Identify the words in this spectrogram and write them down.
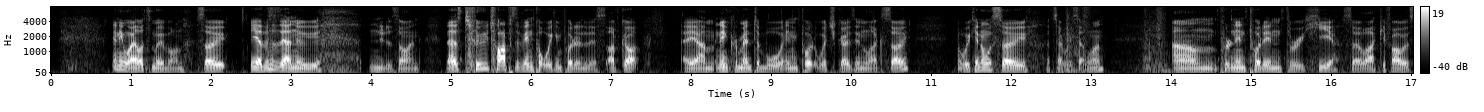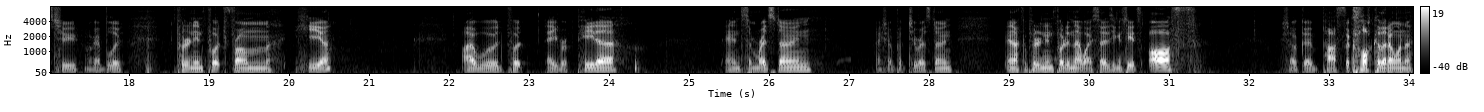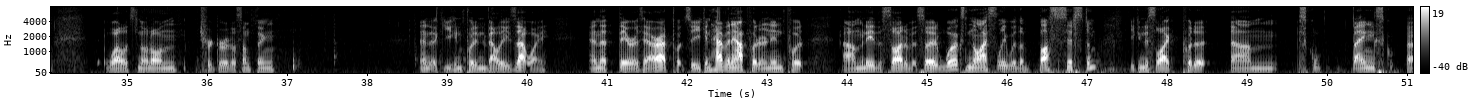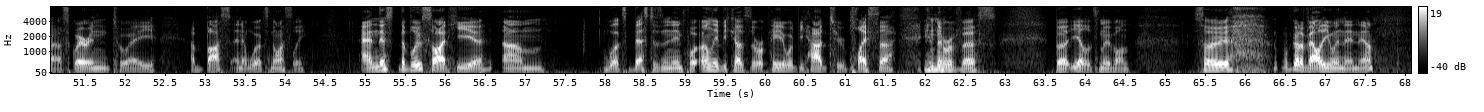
Anyway, let's move on. So yeah, this is our new new design. Now there's two types of input we can put into this. I've got a um, an incrementable input which goes in like so, but we can also let's that reset line. Um, put an input in through here. So like if I was to okay blue, put an input from here I would put a repeater and some redstone. Actually, I'll put two redstone. And I could put an input in that way. So as you can see, it's off. So I'll go past the clock because I don't want to, while it's not on, trigger it or something. And uh, you can put in values that way. And that there is our output. So you can have an output and an input um, on either side of it. So it works nicely with a bus system. You can just like put it um, bang squ uh, square into a, a bus and it works nicely. And this the blue side here um, works best as an input only because the repeater would be hard to replace uh, in the reverse. But yeah, let's move on. So we've got a value in there now.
